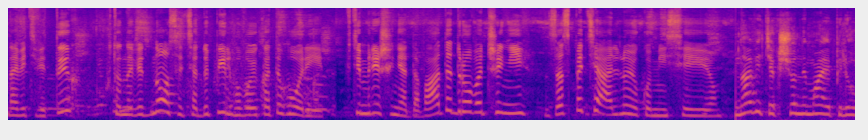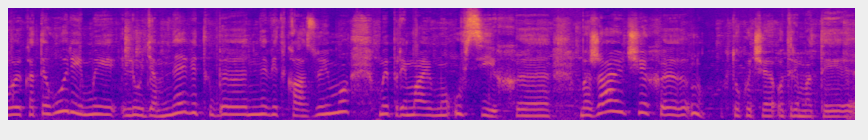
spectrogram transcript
навіть від тих, хто не відноситься до пільгової категорії. Втім, рішення давати дрова чи ні за спеціальною комісією. Навіть якщо немає пільгової категорії, ми людям не від е, не відказуємо. Ми приймаємо у всіх е, бажаючих, е, ну хто хоче отримати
